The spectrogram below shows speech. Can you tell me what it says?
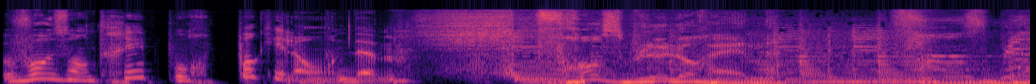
vos entrées pour Pokéland. France Bleu Lorraine. France Bleu.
